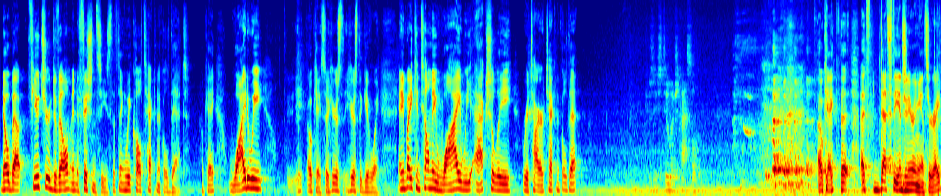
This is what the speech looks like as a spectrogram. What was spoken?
know about future development efficiencies, the thing we call technical debt? Okay, why do we? Okay, so here's here's the giveaway. Anybody can tell me why we actually retire technical debt? Because it's too much hassle. Okay, that, that's that's the engineering answer, right?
